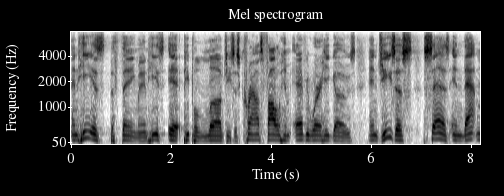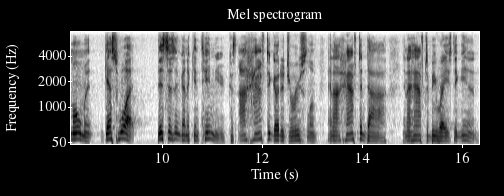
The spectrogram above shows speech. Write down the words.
And he is the thing, man. He's it. People love Jesus. Crowds follow him everywhere he goes. And Jesus says in that moment, guess what? This isn't going to continue because I have to go to Jerusalem and I have to die and I have to be raised again.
